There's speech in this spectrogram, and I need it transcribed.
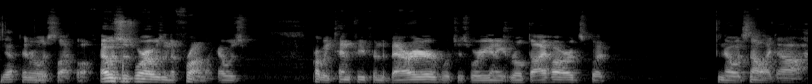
Yep. didn't really slack off. That was just where I was in the front. Like I was probably 10 feet from the barrier, which is where you're gonna get real diehards. But you know, it's not like ah,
